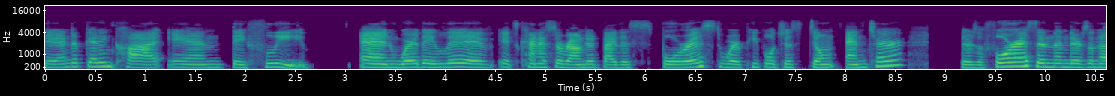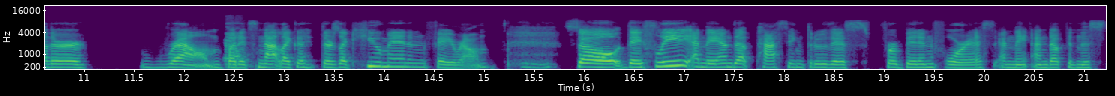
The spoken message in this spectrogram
They end up getting caught and they flee and where they live it's kind of surrounded by this forest where people just don't enter there's a forest and then there's another realm, but it's not like a there's like human and fae realm. Mm-hmm. So they flee and they end up passing through this forbidden forest and they end up in this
